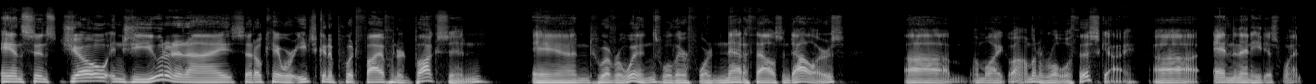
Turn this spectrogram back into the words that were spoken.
And since Joe and G Unit and I said, okay, we're each going to put 500 bucks in, and whoever wins will therefore net a thousand dollars. Um, I'm like, well, I'm to roll with this guy. Uh, and then he just went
